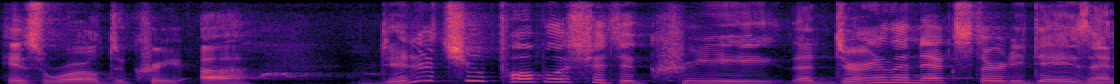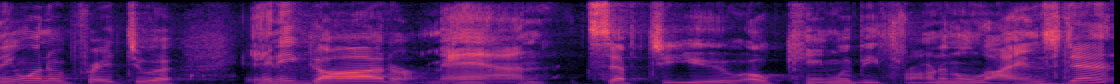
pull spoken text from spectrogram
his royal decree. Uh, didn't you publish a decree that during the next 30 days, anyone who prayed to a, any god or man except to you, O king, would be thrown in the lion's den?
